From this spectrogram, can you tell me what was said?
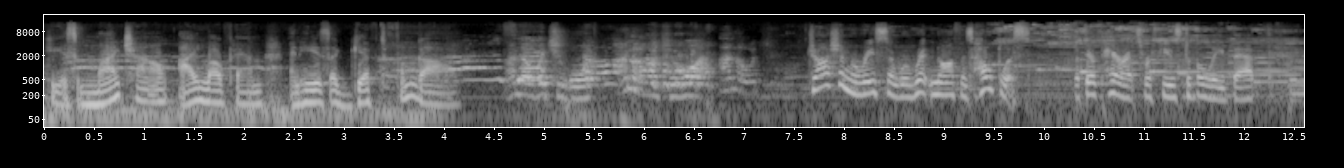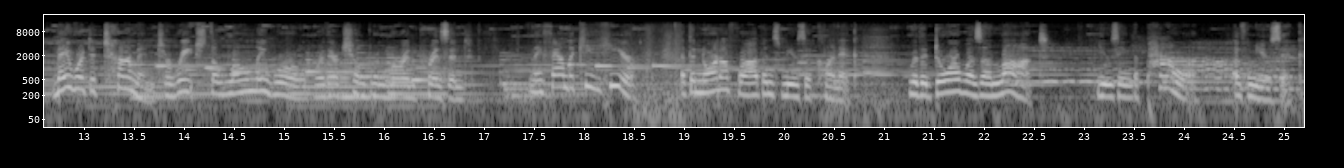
He is my child. I love him, and he is a gift from God. I know what you want. I know what you want. I know what you want. Josh and Marisa were written off as hopeless, but their parents refused to believe that. They were determined to reach the lonely world where their children were imprisoned. And they found the key here at the Nordoff Robbins Music Clinic, where the door was unlocked using the power of music.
